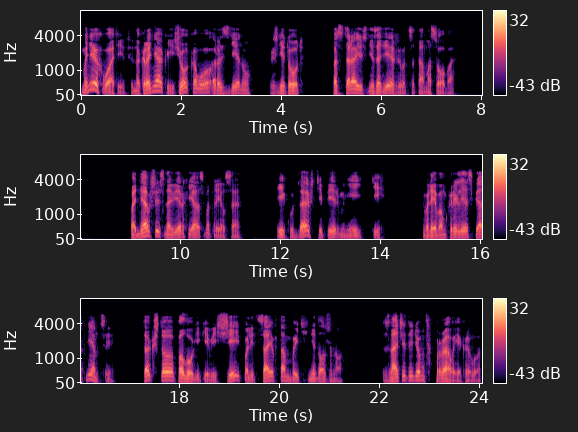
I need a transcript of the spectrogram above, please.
Мне хватит. На крайняк еще кого раздену. Жди тут. Постараюсь не задерживаться там особо. Поднявшись наверх, я осмотрелся. И куда ж теперь мне идти? В левом крыле спят немцы, так что, по логике вещей, полицаев там быть не должно. Значит, идем в правое крыло.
